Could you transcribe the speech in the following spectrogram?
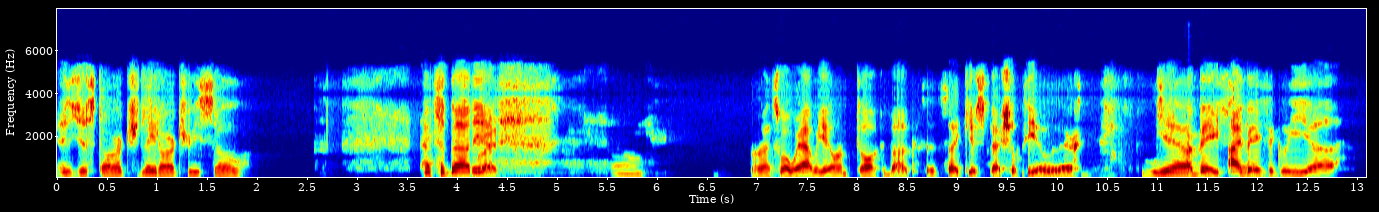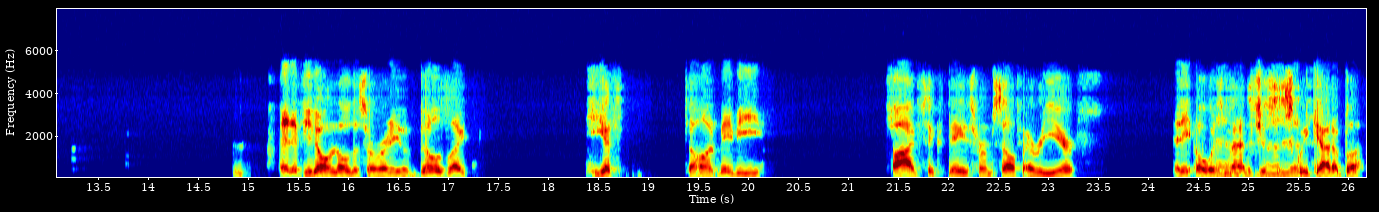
is just arch late archery. So that's about Right. it. Um, Well, that's what we have you on to talk about because it's like your specialty over there. yeah. I, ba- I basically, uh, and if you don't know this already, Bill's like, he gets to hunt maybe five, six days for himself every year, and he always Yeah, manages to it. squeak out a buck.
